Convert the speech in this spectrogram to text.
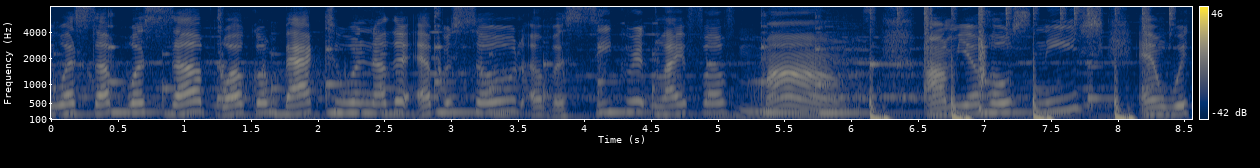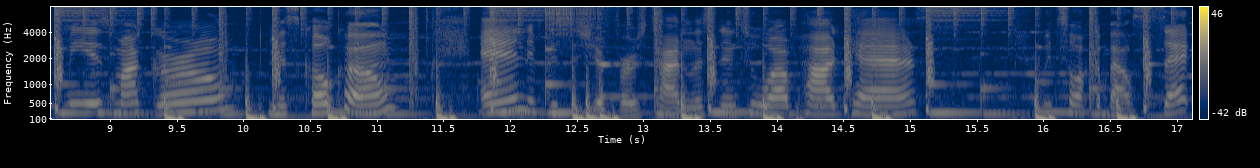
what's up? What's up? Welcome back to another episode of A Secret Life of Moms. I'm your host, Neesh, and with me is my girl, Miss Coco. And if this is your first time listening to our podcast, we talk about sex,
